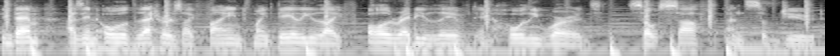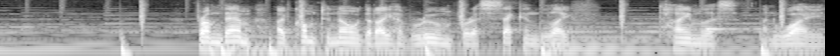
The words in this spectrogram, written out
In them, as in old letters, I find my daily life already lived in holy words, so soft and subdued. From them, I've come to know that I have room for a second life, timeless and wide.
